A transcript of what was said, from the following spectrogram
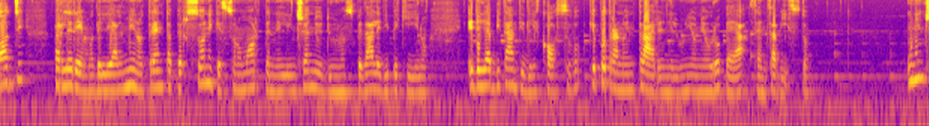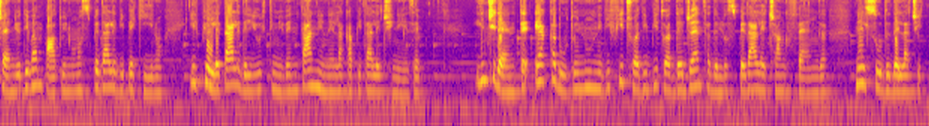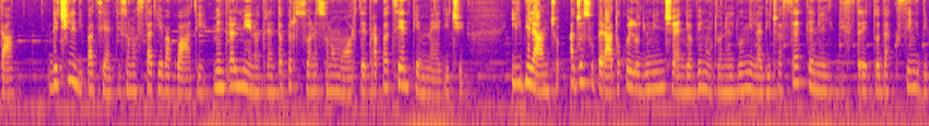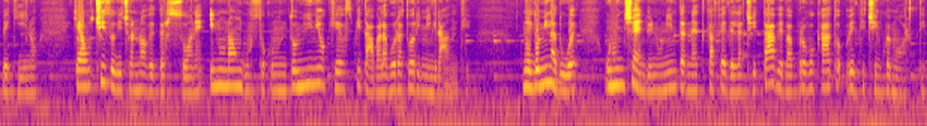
Oggi parleremo delle almeno 30 persone che sono morte nell'incendio di un ospedale di Pechino e degli abitanti del Kosovo che potranno entrare nell'Unione Europea senza visto. Un incendio divampato in un ospedale di Pechino, il più letale degli ultimi vent'anni nella capitale cinese. L'incidente è accaduto in un edificio adibito a degenza dell'ospedale Changfeng, nel sud della città, Decine di pazienti sono stati evacuati, mentre almeno 30 persone sono morte tra pazienti e medici. Il bilancio ha già superato quello di un incendio avvenuto nel 2017 nel distretto Daxing di Pechino, che ha ucciso 19 persone in un angusto condominio che ospitava lavoratori migranti. Nel 2002 un incendio in un internet caffè della città aveva provocato 25 morti.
